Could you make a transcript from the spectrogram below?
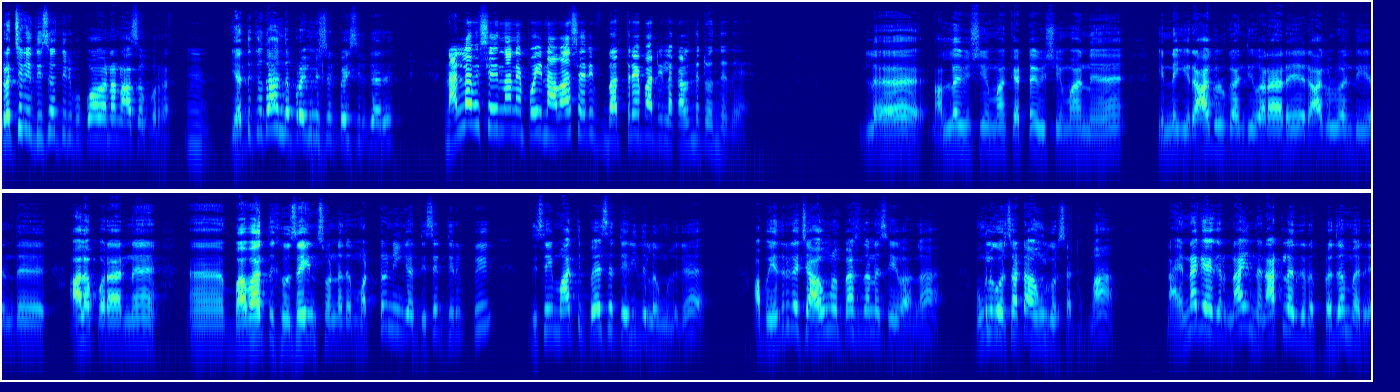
பிரச்சனை திசை திருப்பி போக வேணாம்னு ஆசைப்படுறேன். எதுக்கு தான் இந்த பிரைம் மினிஸ்டர் பேசியிருக்காரு? நல்ல விஷயம் தானே போய் நவாஸ் ஷெரீப் பர்த்டே பார்ட்டியில கலந்துட்டு வந்தது. இல்லை நல்ல விஷயமா கெட்ட விஷயமான்னு இன்னைக்கு ராகுல் காந்தி வராரு. ராகுல் காந்தி வந்து ஆள போறாருன்னு பவாத் ஹுசைன் சொன்னதை மட்டும் நீங்கள் திசை திருப்பி திசை மாற்றி பேச தெரியுதில்ல உங்களுக்கு? அப்போ எதிர்க்கட்சி அவங்களும் பேச தானே செய்வாங்க? உங்களுக்கு ஒரு சட்டம் அவங்களுக்கு ஒரு சட்டமா நான் என்ன கேட்குறேன்னா இந்த நாட்டில் இருக்கிற பிரதமர்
